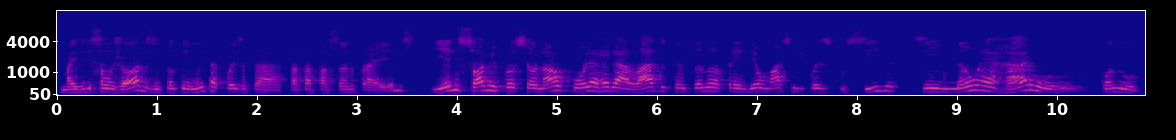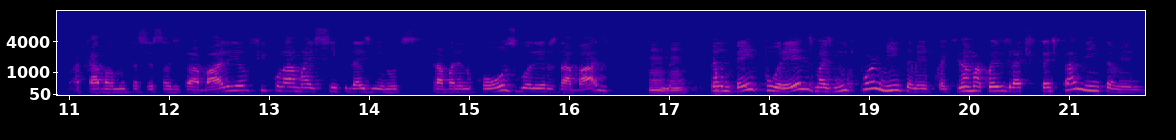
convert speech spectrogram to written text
mas eles são jovens, então tem muita coisa para estar tá passando para eles. E eles sobem profissional com o olho arregalado, tentando aprender o máximo de coisas possível. Sim, não é raro quando acaba muita sessão de trabalho e eu fico lá mais 5, 10 minutos trabalhando com os goleiros da base. Uhum. Também por eles, mas muito por mim também, porque aquilo é uma coisa gratificante para mim também. Né?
